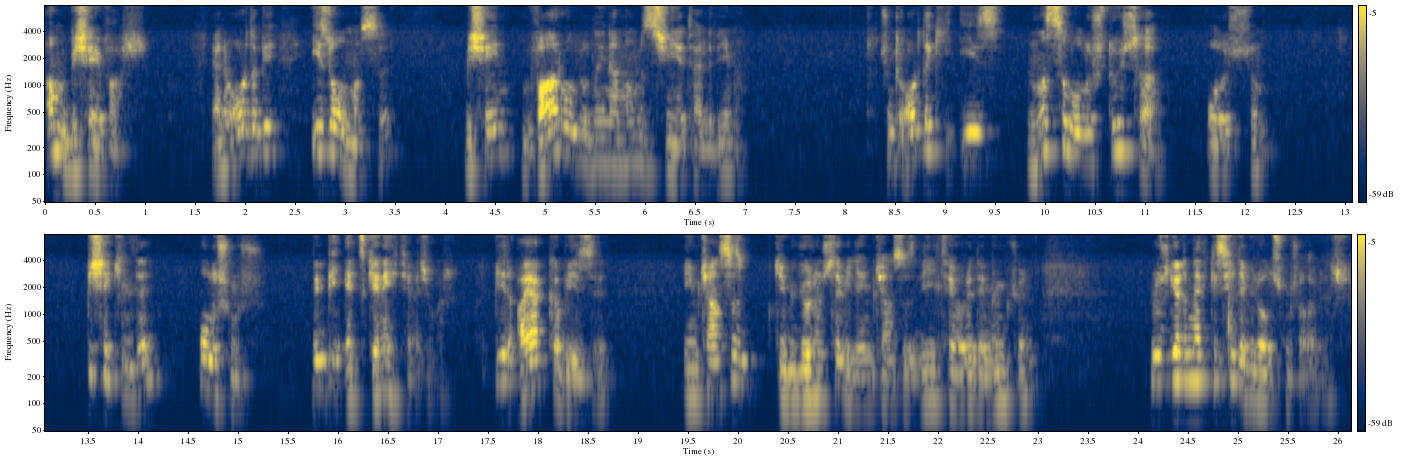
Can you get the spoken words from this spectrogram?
Ama bir şey var. Yani orada bir iz olması bir şeyin var olduğuna inanmamız için yeterli değil mi? Çünkü oradaki iz nasıl oluştuysa oluşsun bir şekilde oluşmuş ve bir etkene ihtiyacı var. Bir ayakkabı izi imkansız gibi görünse bile imkansız değil teoride mümkün. Rüzgarın etkisiyle bile oluşmuş olabilir.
